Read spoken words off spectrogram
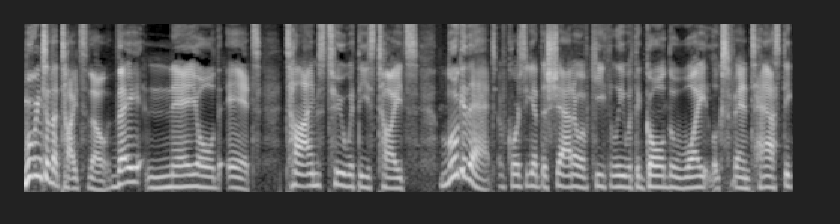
Moving to the tights though, they nailed it times two with these tights. Look at that. Of course, you get the shadow of Keith Lee with the gold, the white. Looks fantastic.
